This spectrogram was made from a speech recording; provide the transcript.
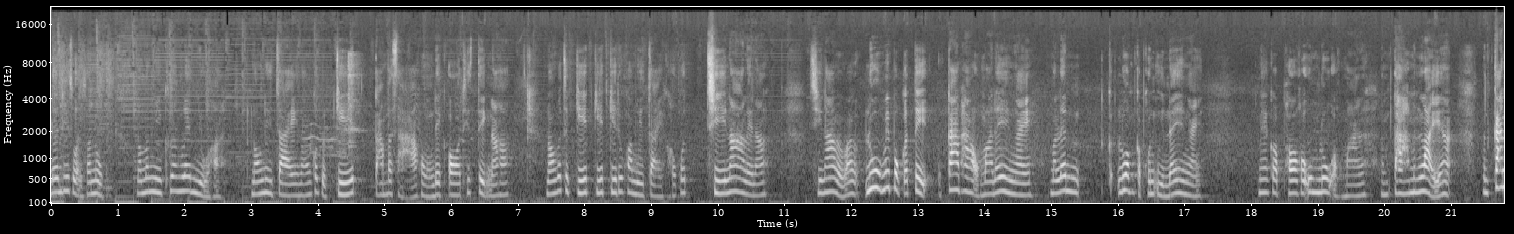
เล่นที่สวนสนุก แล้วมันมีเครื่องเล่นอยู่ค่ะ น้องดีใจน้องก็แบบกรี๊ดตามภาษาของเด็กออทิสติกนะคะ น้องก็จะกรี๊ดกรี๊ดกรี๊ดด้วยความดีใจ เขาก็ชี้หน้าเลยนะ ชี้หน้าแบบว่า ลูกไม่ปกติกล้าพาออกมาได้ยังไง มาเล่นร่วมกับคนอื่นได้ยังไง แม่กับพ่อก็อุ้มลูกออกมานะน้ำตามันไหลอะ่ะ มันกั้น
